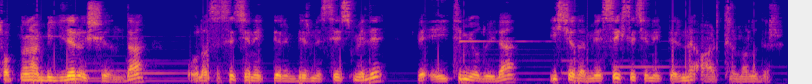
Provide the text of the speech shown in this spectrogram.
Toplanan bilgiler ışığında olası seçeneklerin birini seçmeli ve eğitim yoluyla iş ya da meslek seçeneklerini artırmalıdır.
